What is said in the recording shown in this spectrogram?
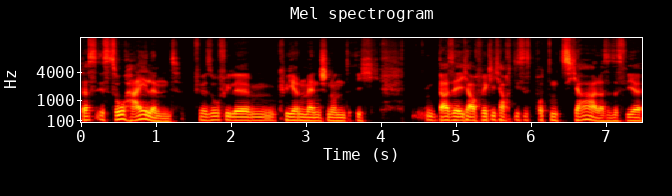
das ist so heilend für so viele ähm, queeren Menschen. Und ich, da sehe ich auch wirklich auch dieses Potenzial, also dass wir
